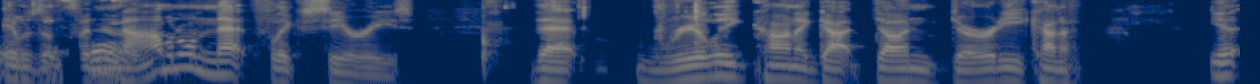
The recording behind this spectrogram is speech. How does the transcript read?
It was a What's that? phenomenal Netflix series that really kind of got done dirty. Kind of, you know,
